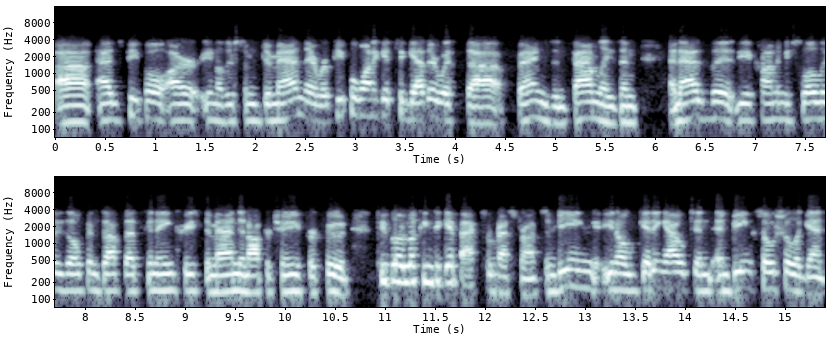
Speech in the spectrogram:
Uh, as people are, you know, there's some demand there where people want to get together with uh, friends and families, and and as the, the economy slowly opens up, that's going to increase demand and opportunity for food. People are looking to get back to restaurants and being, you know, getting out and, and being social again.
